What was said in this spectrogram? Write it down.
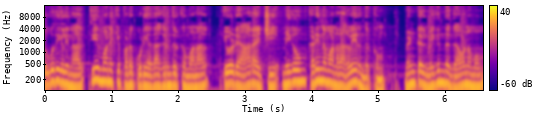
தொகுதிகளினால் தீர்மானிக்கப்படக்கூடியதாக இருந்திருக்குமானால் இவருடைய ஆராய்ச்சி மிகவும் கடினமானதாகவே இருந்திருக்கும். மென்டல் மிகுந்த கவனமும்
